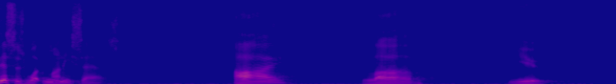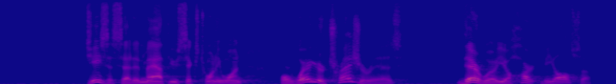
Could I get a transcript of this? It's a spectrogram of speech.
This is what money says I love you. Jesus said in Matthew 6:21, "For where your treasure is, there will your heart be also."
